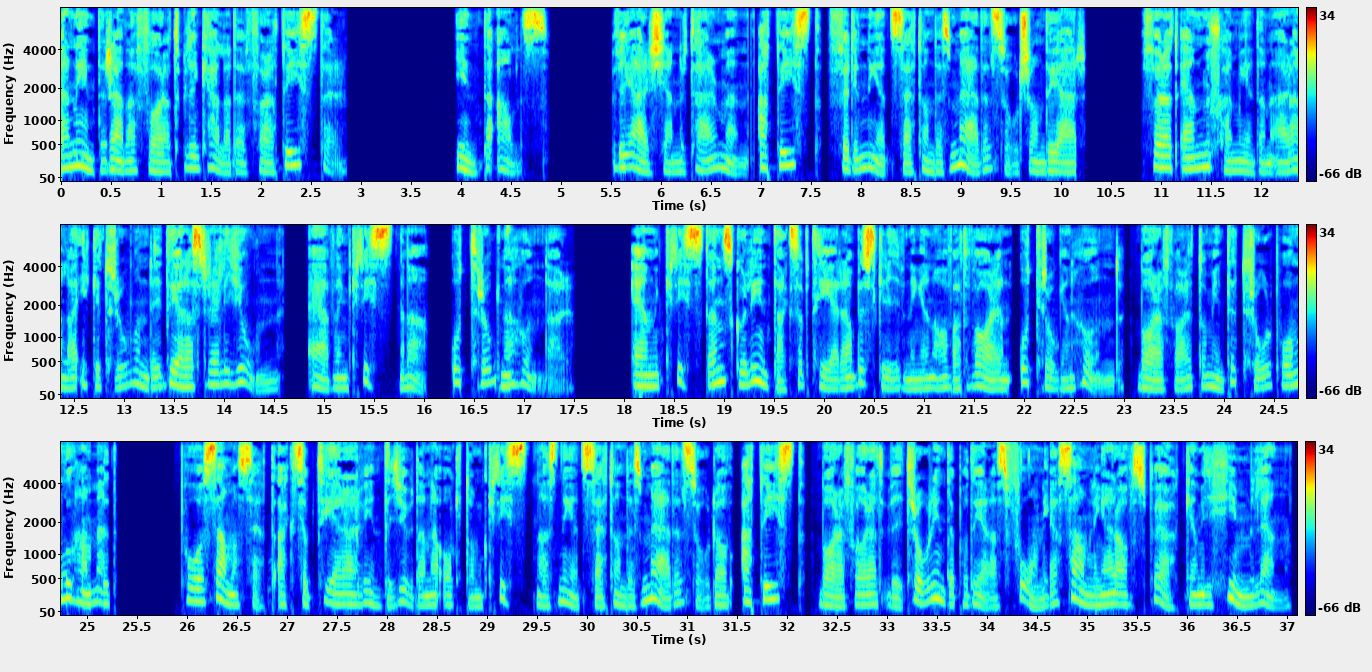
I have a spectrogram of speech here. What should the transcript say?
Är ni inte rädda för att bli kallade för ateister? Inte alls. Vi erkänner termen ateist för det nedsättandes medelsord som det är. För att en Muhammeden är alla icke-troende i deras religion, även kristna, och trogna hundar. En kristen skulle inte acceptera beskrivningen av att vara en otrogen hund bara för att de inte tror på Muhammed. På samma sätt accepterar vi inte judarna och de kristnas nedsättandes medelsord av ateist bara för att vi tror inte på deras fåniga samlingar av spöken i himlen.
